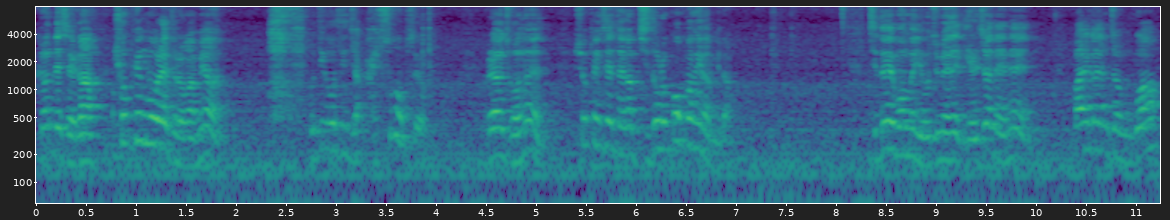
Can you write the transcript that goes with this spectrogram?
그런데 제가 쇼핑몰에 들어가면 하, 어디가 어딘지 알 수가 없어요. 그래서 저는 쇼핑센터 가면 지도를 꼭 확인합니다. 지도에 보면 요즘에는 예전에는 빨간 점과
